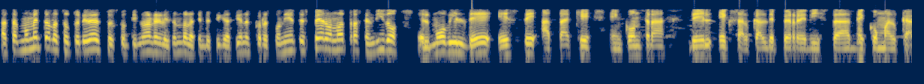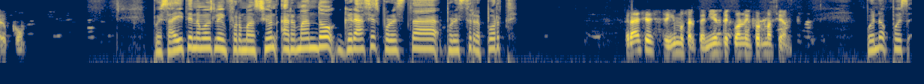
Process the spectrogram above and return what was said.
Hasta el momento las autoridades pues continúan realizando las investigaciones correspondientes, pero no ha trascendido el móvil de este ataque en contra del exalcalde perredista de Comalcalco. Pues ahí tenemos la información. Armando, gracias por esta por este reporte. Gracias y seguimos al pendiente con la información. Bueno, pues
